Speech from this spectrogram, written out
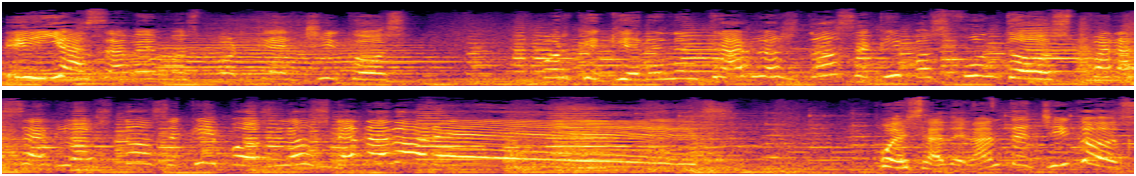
Y ya sabemos por qué, chicos. Porque quieren entrar los dos equipos juntos para ser los Pues adelante, chicos.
